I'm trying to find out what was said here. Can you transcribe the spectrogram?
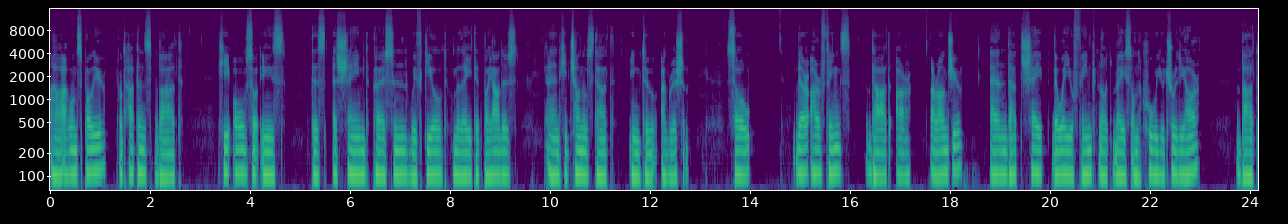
Uh, I won't spoil you what happens, but he also is this ashamed person with guilt, humiliated by others, and he channels that into aggression. So there are things that are around you and that shape the way you think, not based on who you truly are, but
